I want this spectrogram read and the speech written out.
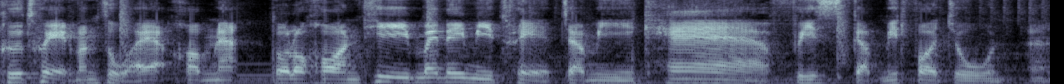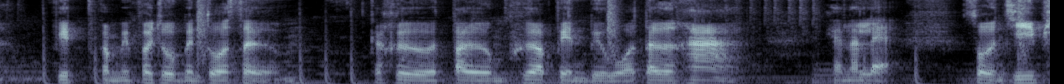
คือเทรดมันสวยอะคอมเนี้ยตัวละครที่ไม่ได้มีเทรดจะมีแค่ฟิสกับมิดฟอร์จูนอะฟิสกับมิดฟอร์จูนเป็นตัวเสริม ก็คือเติมเพื่อเป็นบิววอเตอร์5 แค่นั้นแหละ ส่วน GP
